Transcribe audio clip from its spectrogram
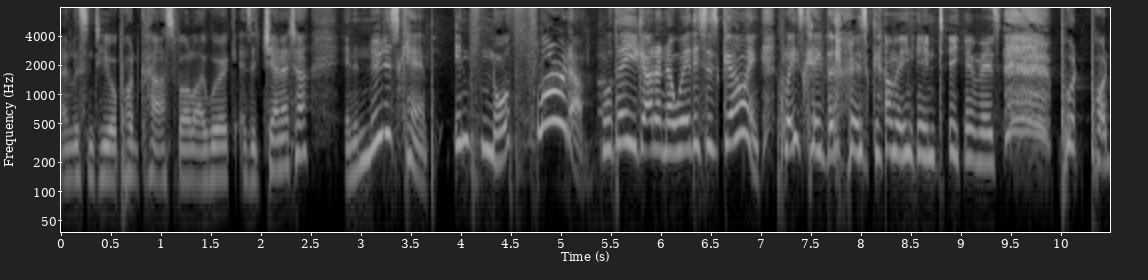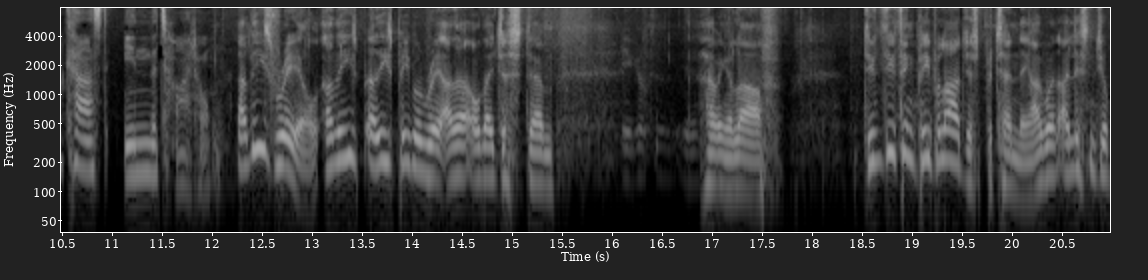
I listen to your podcast while I work as a janitor in a nudist camp in North Florida. Well, there you go. I don't know where this is going. Please keep those coming in, TMS. Put podcast in the title. Are these real? Are these are these people real? Are they, are they just um, having a laugh? Do, do you think people are just pretending? I went. I listened to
